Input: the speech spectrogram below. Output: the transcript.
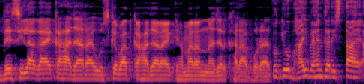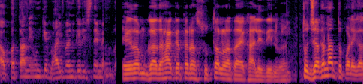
देसीला गाय कहा जा रहा है उसके बाद कहा जा रहा है कि हमारा नज़र खराब हो रहा है। क्योंकि वो भाई बहन का रिश्ता है अब पता नहीं उनके भाई बहन के रिश्ते में एकदम गधा की तरह सुतल रहता है खाली दिन भर। तो जगना तो पड़ेगा।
